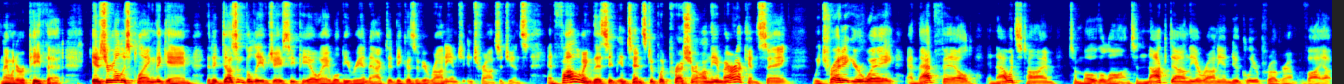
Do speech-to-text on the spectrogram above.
And I want to repeat that. Israel is playing the game that it doesn't believe JCPOA will be reenacted because of Iranian intransigence. And following this, it intends to put pressure on the Americans, saying, We tried it your way, and that failed, and now it's time to mow the lawn, to knock down the Iranian nuclear program via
